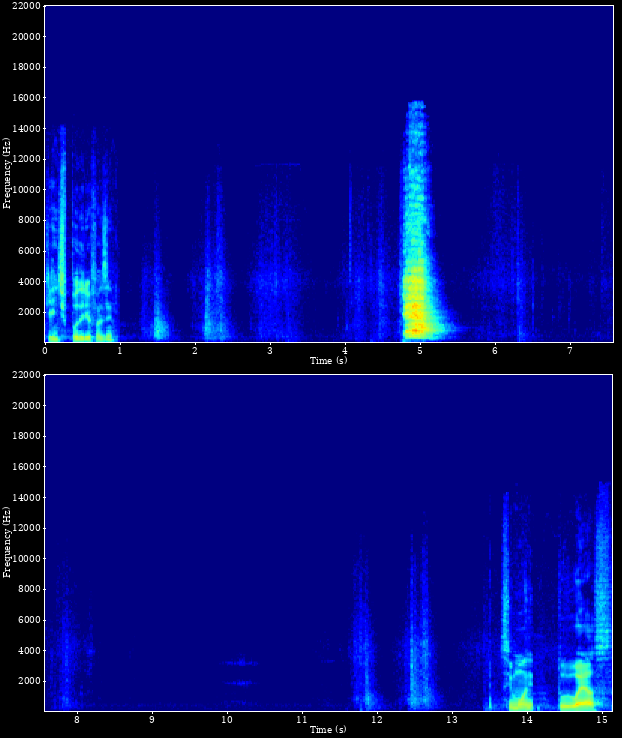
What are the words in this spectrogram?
que a gente poderia fazer. Simone, tu és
